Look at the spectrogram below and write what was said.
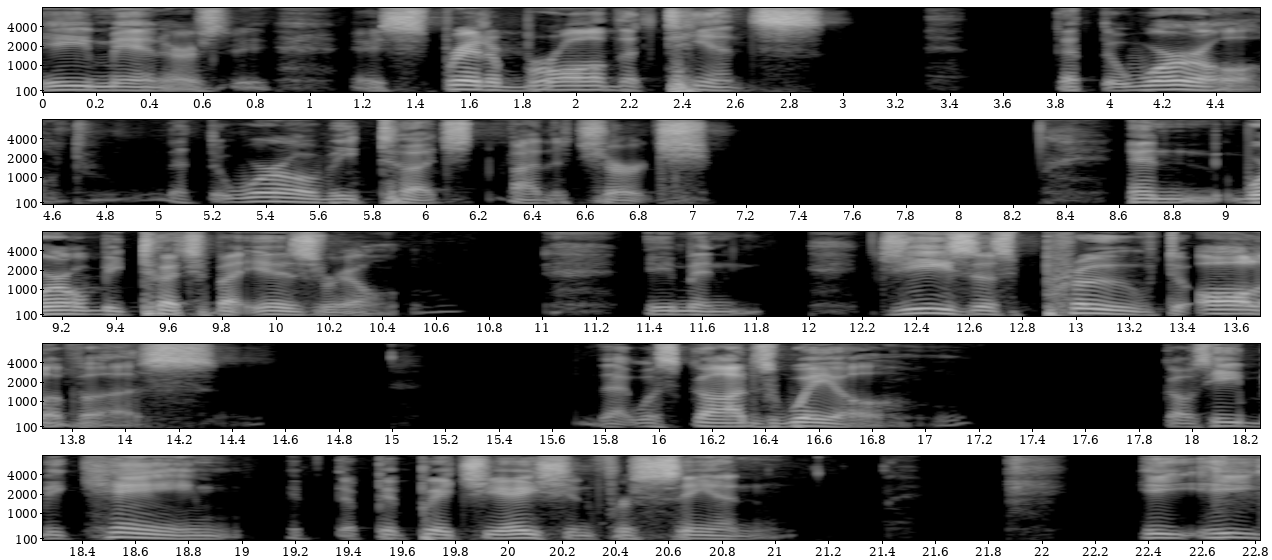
amen, or eh, spread abroad the tents that the world, that the world be touched by the church and world be touched by Israel. Amen. Jesus proved to all of us that was God's will because he became the propitiation for sin. He, he,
